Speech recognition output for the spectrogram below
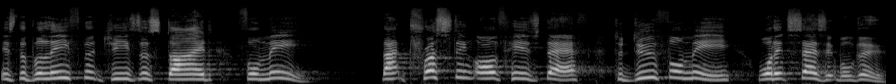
is the belief that Jesus died for me. That trusting of his death to do for me what it says it will do.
